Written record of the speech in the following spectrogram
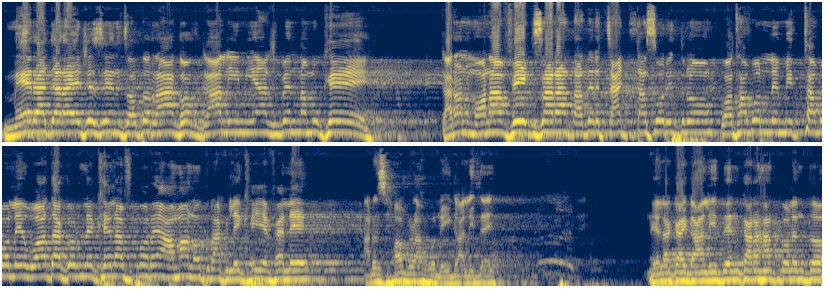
মেয়েরা যারা এসেছেন, যত রাগ হোক, গালি নিয়ে আসবেন না মুখে। কারণ মনাফিক যারা, তাদের চারটা চরিত্র। কথা বললে মিথ্যা বলে, ওয়াদা করলে খেলাফ করে, আমানত রাখলে খেয়ে ফেলে। আর ঝগড়া হলেই গালি দেয়। এলাকায় গালি দেন, কার হাত বলেন তো?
